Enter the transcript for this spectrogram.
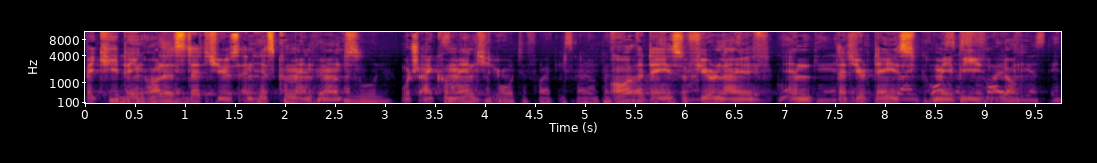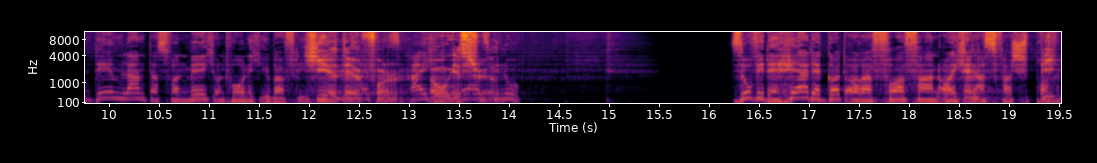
By keeping all his statutes and his commandments, which I command you, Gebote, Volk Israel, und all the days of your life, and that your days may be long. in dem Land, das von Milch und Honig überfließt. Heißt, therefore, O Israel. So wie der Herr, der Gott eurer Vorfahren, euch das versprochen be hat.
